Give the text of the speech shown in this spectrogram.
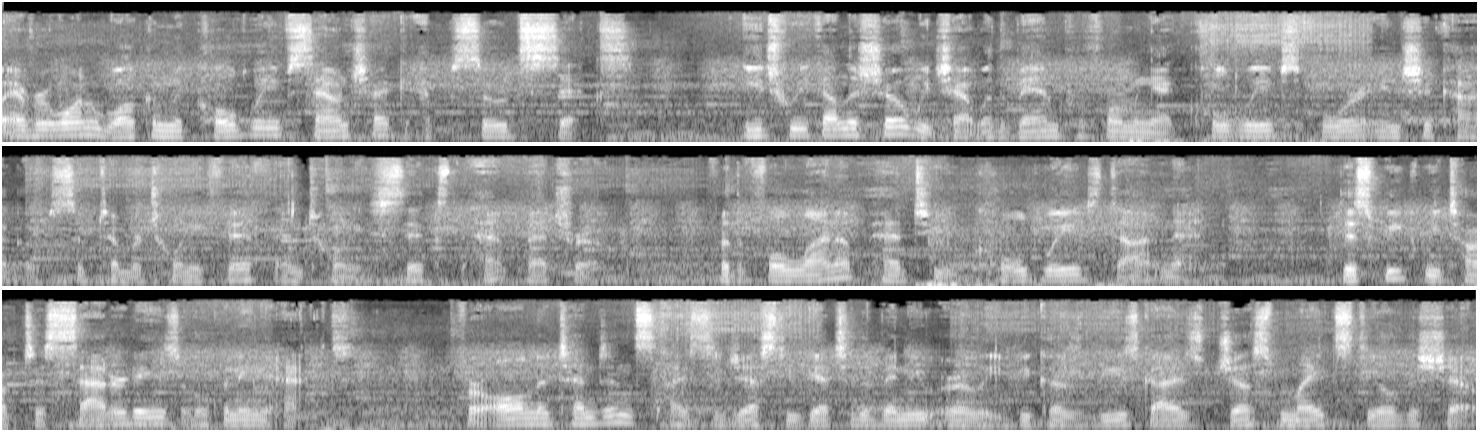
everyone. Welcome to Cold Wave Soundcheck Episode 6. Each week on the show, we chat with a band performing at Cold Waves 4 in Chicago, September 25th and 26th at Metro. For the full lineup, head to coldwaves.net. This week, we talk to Saturday's opening act. For all in attendance, I suggest you get to the venue early because these guys just might steal the show.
